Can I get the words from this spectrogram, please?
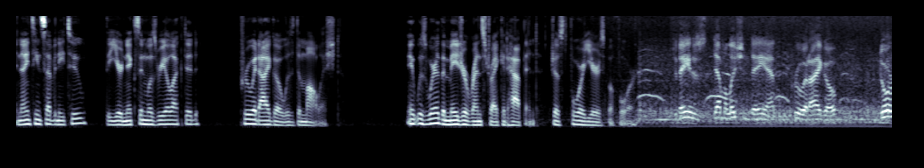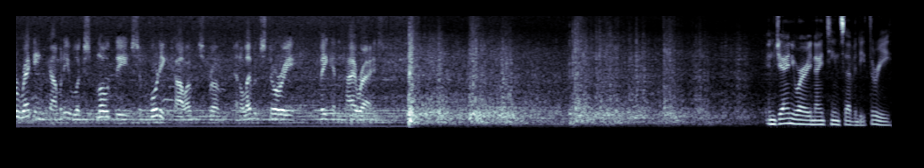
In 1972, the year Nixon was reelected, Pruitt-Igoe was demolished. It was where the major rent strike had happened, just four years before. Today is demolition day at Pruitt-Igoe. Door Wrecking Company will explode the supporting columns from an 11-story vacant high-rise. In January 1973,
